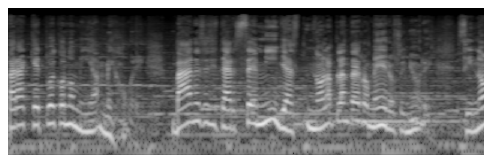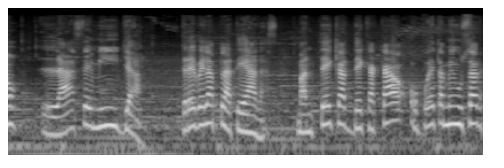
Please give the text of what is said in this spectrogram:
para que tu economía mejore. Va a necesitar semillas, no la planta de romero, señores, sino la semilla. Tres velas plateadas, manteca de cacao o puedes también usar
